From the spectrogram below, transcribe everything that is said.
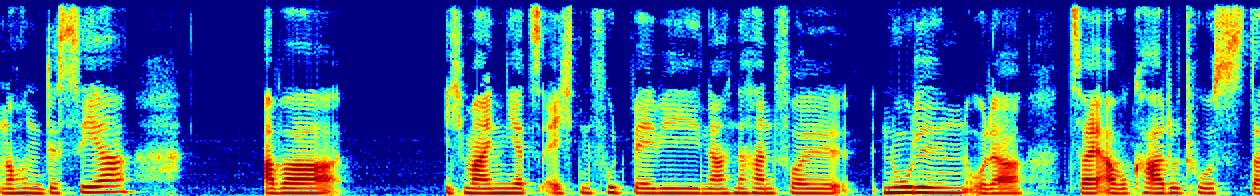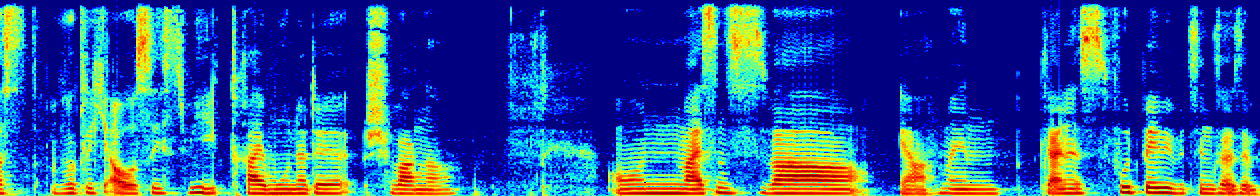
noch ein Dessert. Aber ich meine jetzt echt ein Food Baby nach einer Handvoll Nudeln oder zwei Avocado-Toasts, das wirklich aussieht wie drei Monate schwanger. Und meistens war ja mein kleines Food Baby, beziehungsweise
